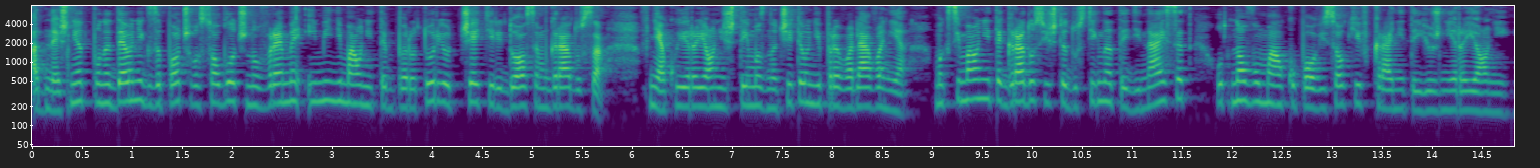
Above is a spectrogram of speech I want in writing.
А днешният понеделник започва с облачно време и минимални температури от 4 до 8 градуса. В някои райони ще има значителни превалявания. Максималните градуси ще достигнат 11, отново малко по-високи в крайните южни райони.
